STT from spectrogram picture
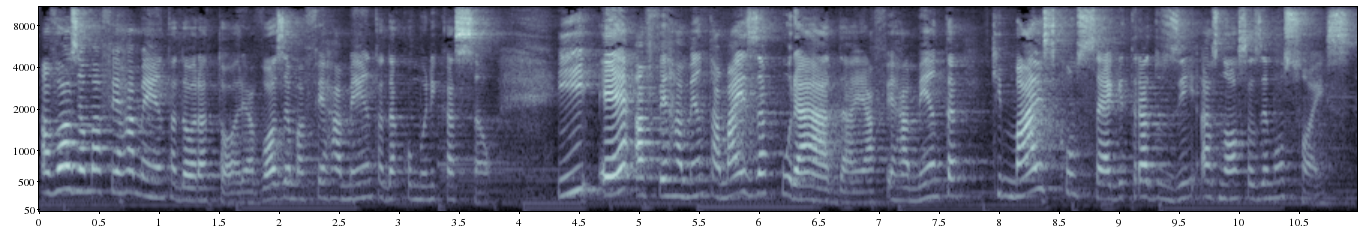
a voz é uma ferramenta da oratória, a voz é uma ferramenta da comunicação e é a ferramenta mais acurada, é a ferramenta que mais consegue traduzir as nossas emoções.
